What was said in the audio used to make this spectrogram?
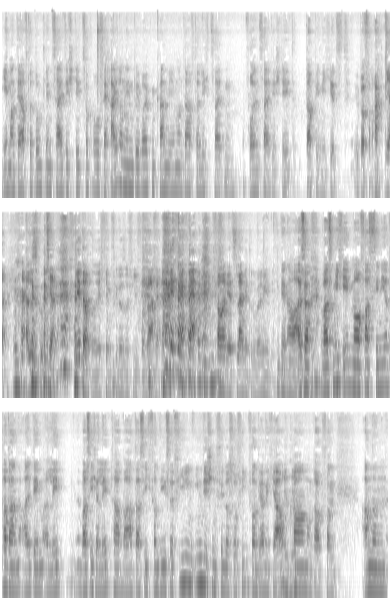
jemand, der auf der dunklen Seite steht, so große Heilungen bewirken kann, wie jemand, der auf der Lichtseiten vollen Seite steht. Da bin ich jetzt überfragt. Ja, alles gut, ja. Geht auch in Richtung Philosophie, von daher kann man jetzt lange drüber reden. Genau, also was mich eben auch fasziniert hat an all dem erlebt, was ich erlebt habe, war, dass ich von dieser vielen indischen Philosophie, von der ich ja auch mhm. kam und auch von anderen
